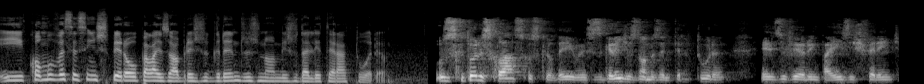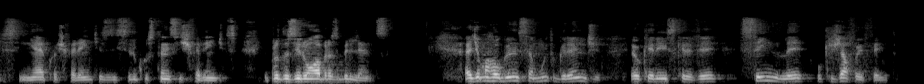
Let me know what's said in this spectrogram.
E como você se inspirou pelas obras de grandes nomes da literatura? Os escritores clássicos que eu leio, esses grandes nomes da literatura, eles viveram em países diferentes, em épocas diferentes, em circunstâncias diferentes e produziram obras brilhantes. É de uma arrogância muito grande eu querer escrever sem ler o que já foi feito.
